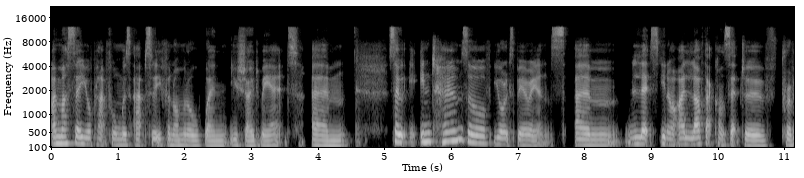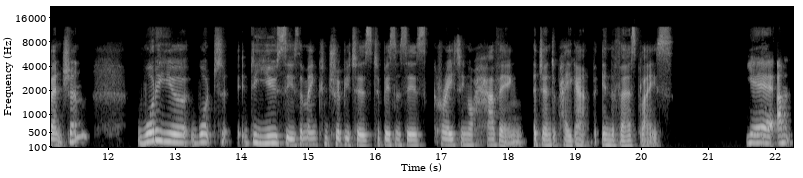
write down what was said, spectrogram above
I must say your platform was absolutely phenomenal when you showed me it. Um, so in terms of your experience, um, let's, you know, I love that concept of prevention. What are your what do you see as the main contributors to businesses creating or having a gender pay gap in the first place? Yeah, um,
